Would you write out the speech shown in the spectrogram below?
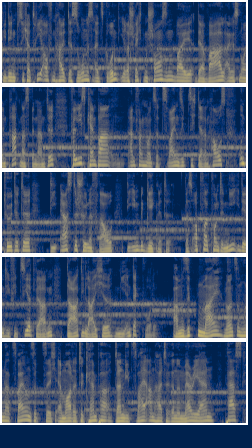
die den Psychiatrieaufenthalt des Sohnes als Grund ihrer schlechten Chancen bei der Wahl eines neuen Partners benannte, verließ Kemper Anfang 1972 deren Haus und tötete die erste schöne Frau, die ihm begegnete. Das Opfer konnte nie identifiziert werden, da die Leiche nie entdeckt wurde. Am 7. Mai 1972 ermordete Kemper dann die zwei Anhalterinnen Marianne Pask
